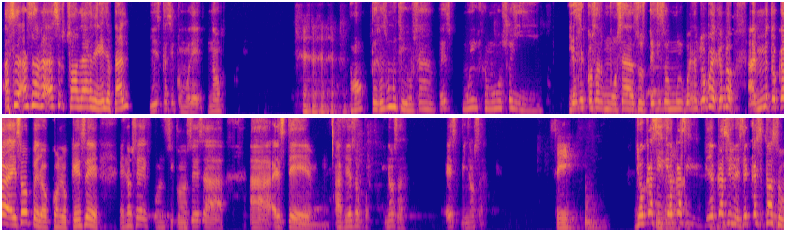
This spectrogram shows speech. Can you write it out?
¿has, has, has escuchado hablar de ello tal? Y es casi como de, no. no, pero es muy, o sea, es muy famoso y y hace cosas, o sea, sus tesis son muy buenas. Yo, por ejemplo, a mí me toca eso, pero con lo que es, eh, no sé, si conoces a, a este, a filósofo Espinosa, Espinosa. Sí. Yo casi, yo casi, yo casi me sé casi toda su,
